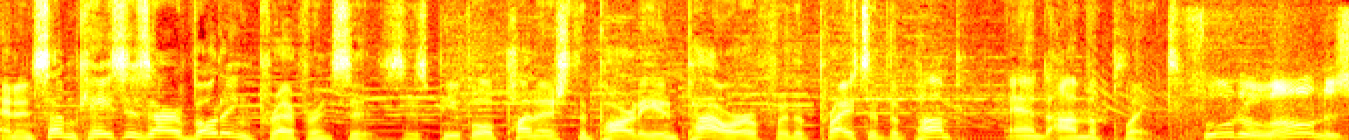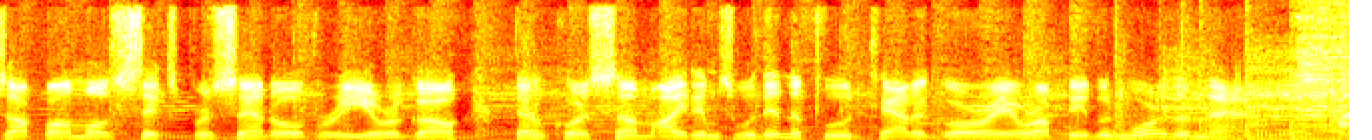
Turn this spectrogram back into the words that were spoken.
and in some cases our voting preferences as people punish the party in power for the price at the pump and on the plate. Food alone is up almost 6% over a year ago. Then, of course, some items within the food category are up even more than that.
